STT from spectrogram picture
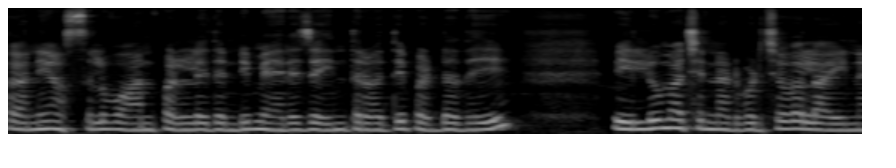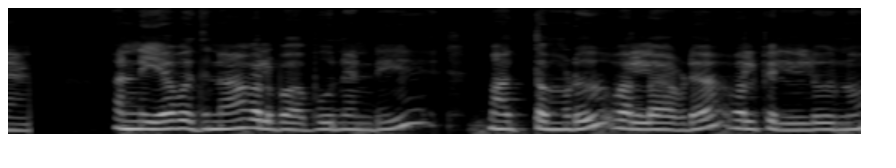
కానీ అస్సలు వాన పడలేదండి. మ్యారేజ్ అయిన తర్వాతే పడ్డది. వీళ్ళు మా చిన్నటి పడిచే వాళ్ళ ఆయన అన్నయ్య వదిన వాళ్ళ బాబునండి. మా తమ్ముడు వాళ్ళ ఆవిడ వాళ్ళ పిల్లలును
